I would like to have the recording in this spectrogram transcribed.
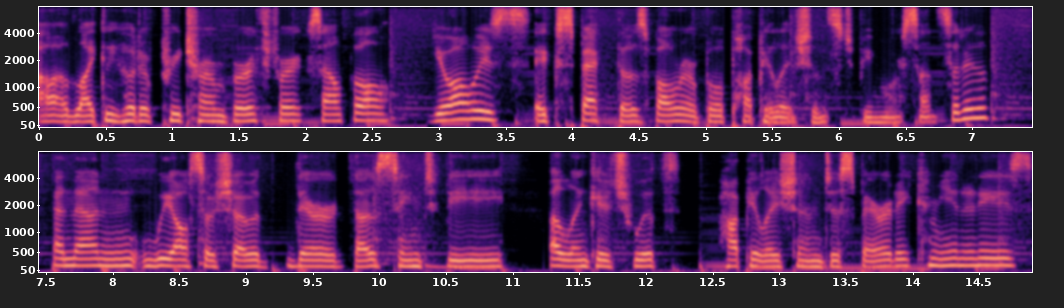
a likelihood of preterm birth, for example. You always expect those vulnerable populations to be more sensitive. And then we also showed there does seem to be a linkage with population disparity communities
